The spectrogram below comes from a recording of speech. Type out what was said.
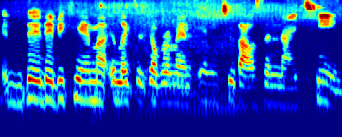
they, they became an elected government in 2019.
